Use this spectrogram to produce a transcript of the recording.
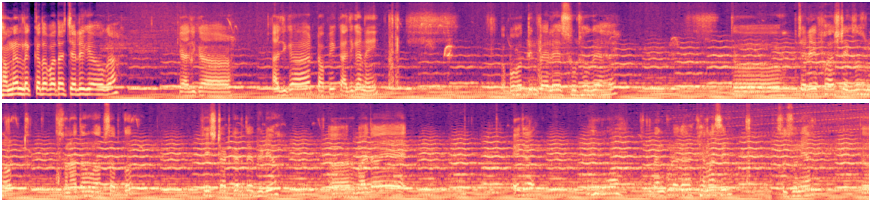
थंबनेल देख के तो पता चल ही गया होगा कि आज का आज का टॉपिक आज का नहीं। तो बहुत दिन पहले शूट हो गया है। तो चलिए फ़र्स्ट एग्जॉस्ट नोट सुनाता हूँ आप सबको। फिर स्टार्ट करते वीडियो और बाय वे सुने हैं तो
